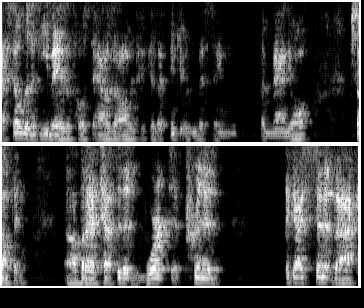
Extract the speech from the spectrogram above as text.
I sold it on eBay as opposed to Amazon only because I think it was missing the manual, or something uh, but I tested it, it worked, it printed. The guy sent it back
